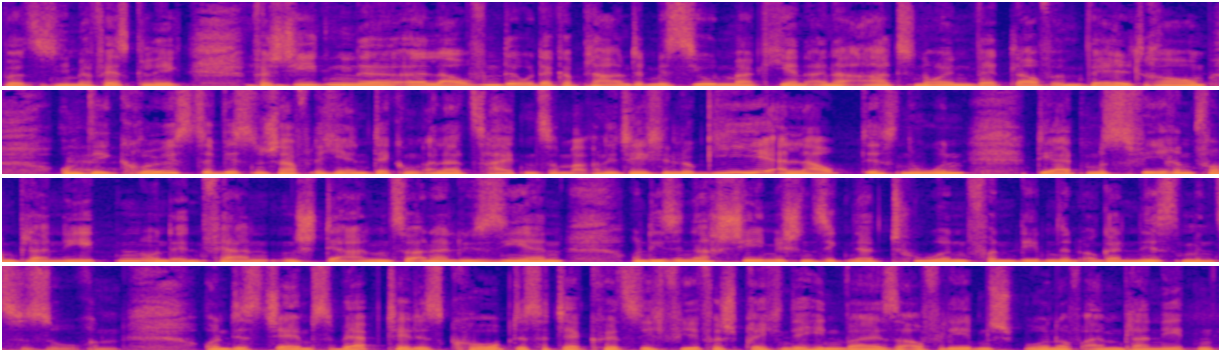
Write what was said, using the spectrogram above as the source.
wird sich nicht mehr festgelegt. Verschiedene äh, laufende oder geplante Missionen markieren eine Art neuen Wettlauf im Weltraum, um die größte wissenschaftliche Entdeckung aller Zeiten zu machen. Die Technologie erlaubt es nun, die Atmosphären von Planeten und entfernten Sternen zu analysieren und diese nach chemischen Signaturen von lebenden Organismen zu suchen. Und das James Webb Teleskop, das hat ja kürzlich vielversprechende Hinweise auf Lebensspuren auf einem Planeten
